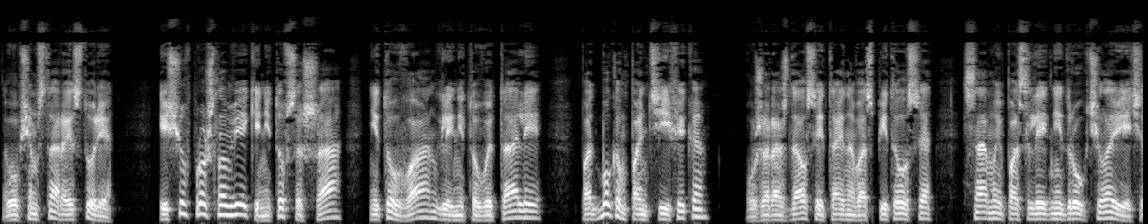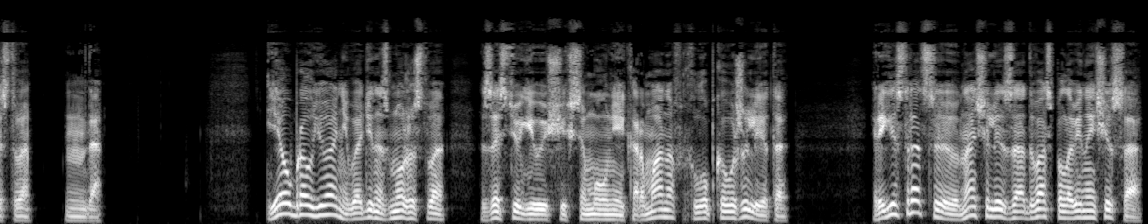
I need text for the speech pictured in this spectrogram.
В общем, старая история. Еще в прошлом веке, не то в США, не то в Англии, не то в Италии, под боком понтифика уже рождался и тайно воспитывался самый последний друг человечества. М да. Я убрал юани в один из множества застегивающихся молнией карманов хлопкового жилета. Регистрацию начали за два с половиной часа,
